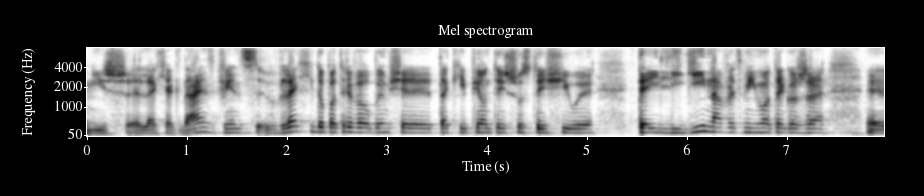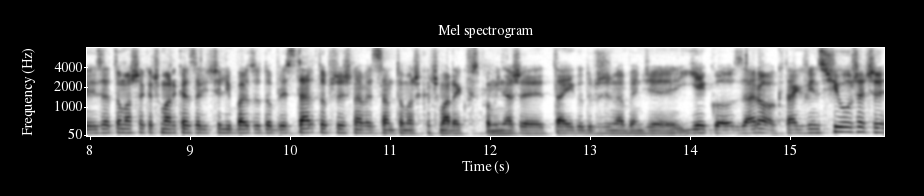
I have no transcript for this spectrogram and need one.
niż Lechia Gdańsk, więc w Lechii dopatrywałbym się takiej piątej, szóstej siły tej ligi, nawet mimo tego, że e, za Tomasza Kaczmarka zaliczyli bardzo dobry start, to przecież nawet sam Tomasz Kaczmarek wspomina, że ta jego drużyna będzie jego za rok, tak? Więc siłą rzeczy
